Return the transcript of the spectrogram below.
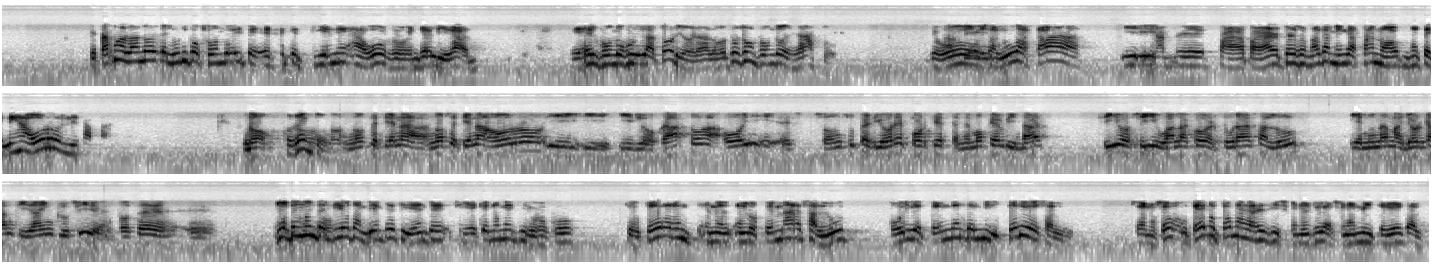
estamos hablando del único fondo de IPS que tiene ahorro en realidad, es el fondo jubilatorio, ¿verdad? Los otros son fondos de gasto. Que vos salud gastás y eh, para pagar el personal también gastás, no, no tenés ahorro en esa parte. No, correcto. No, se tiene no se tiene ahorro y, y, los gastos hoy son superiores porque tenemos que brindar sí o sí igual la cobertura de salud y en una mayor cantidad inclusive. Entonces, eh, yo tengo entendido también, presidente, si es que no me equivoco, que ustedes en, en, los temas de salud hoy dependen del Ministerio de Salud. O sea, no sé, ustedes no toman las decisiones en relación al Ministerio de Salud.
